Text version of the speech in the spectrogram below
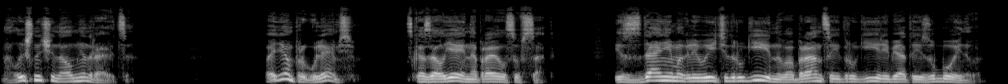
Малыш начинал мне нравиться. «Пойдем прогуляемся», — сказал я и направился в сад. Из здания могли выйти другие новобранцы и другие ребята из убойного.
